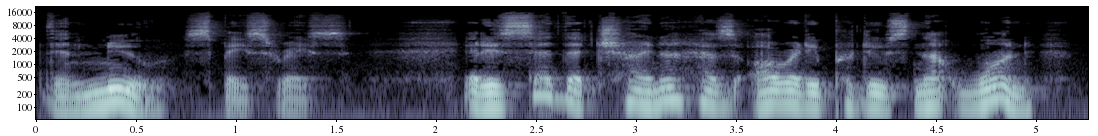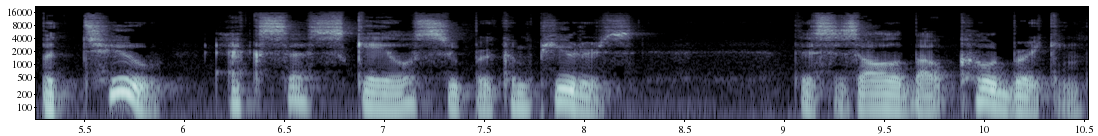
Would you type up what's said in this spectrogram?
the new space race. It is said that China has already produced not one, but two exascale supercomputers. This is all about code breaking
